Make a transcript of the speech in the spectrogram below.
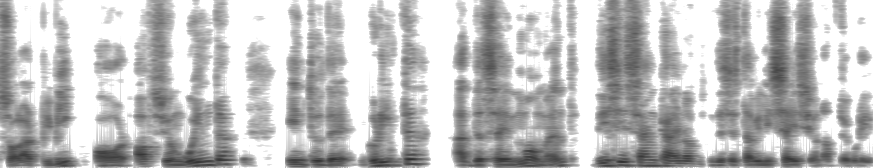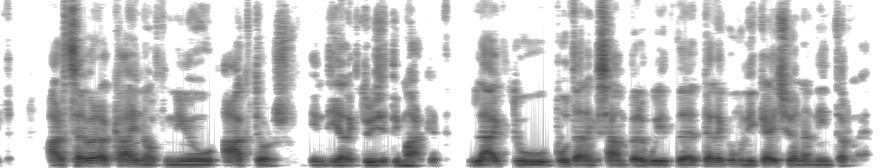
solar PV or offshore wind into the grid at the same moment, this is some kind of destabilization of the grid. Are several kind of new actors in the electricity market. Like to put an example with the telecommunication and internet.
